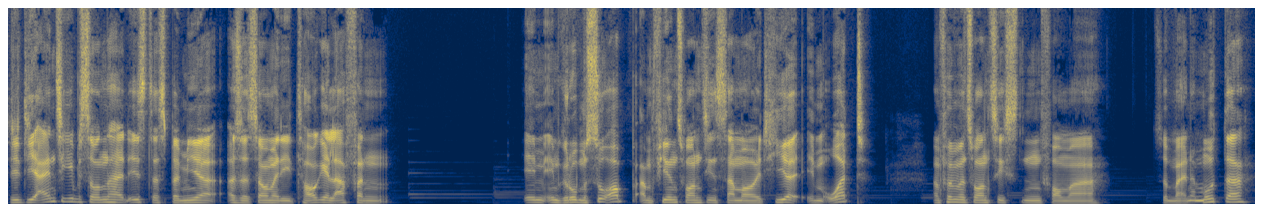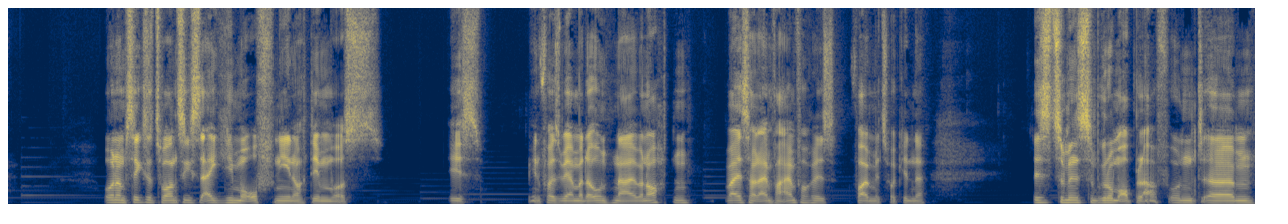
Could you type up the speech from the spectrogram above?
Die, die einzige Besonderheit ist, dass bei mir, also sagen wir mal, die Tage laufen im, im Groben so ab. Am 24. sind wir halt hier im Ort am 25. fahren wir zu meiner Mutter. Und am 26. ist eigentlich immer offen, je nachdem, was ist. Jedenfalls werden wir da unten auch übernachten, weil es halt einfach einfach ist, vor allem mit zwei Kindern. Das ist zumindest zum groben Ablauf. Und ähm,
